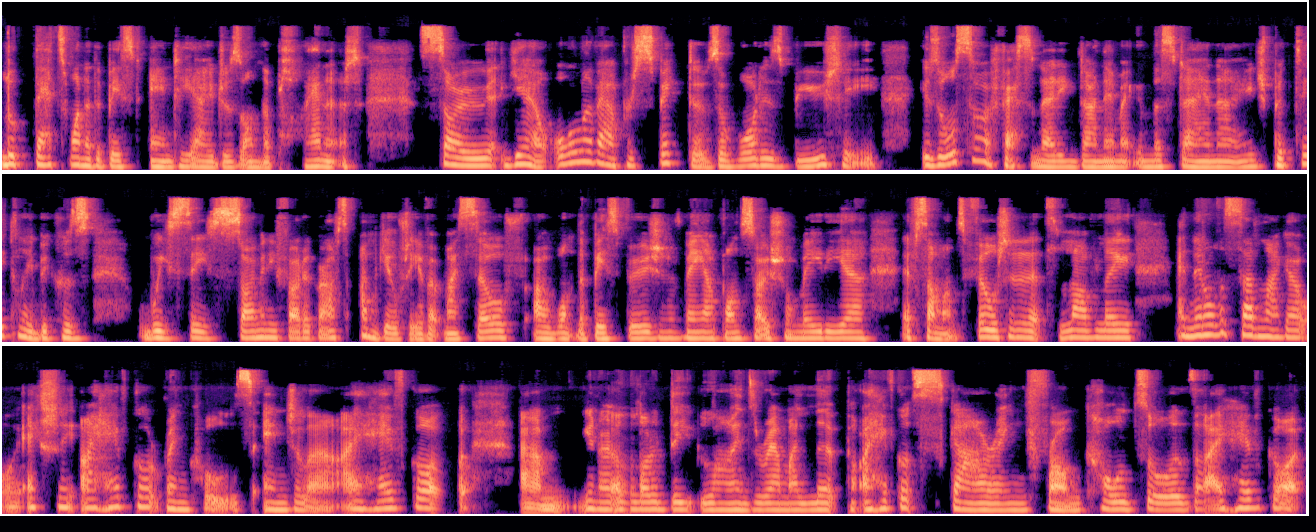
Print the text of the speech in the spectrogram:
Look, that's one of the best anti agers on the planet. So, yeah, all of our perspectives of what is beauty is also a fascinating dynamic in this day and age, particularly because we see so many photographs. I'm guilty of it myself. I want the best version of me up on social media. If someone's filtered it, it's lovely. And then all of a sudden I go, oh, actually, I have got wrinkles, Angela. I have got, um, you know, a lot of deep lines around my lip. I have got scarring from cold sores. I have got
